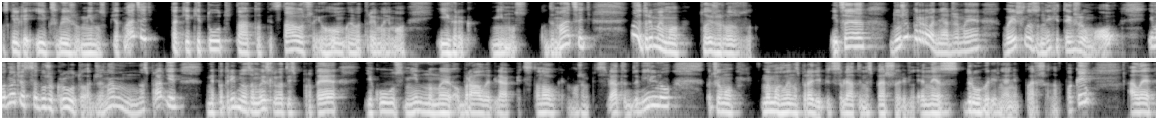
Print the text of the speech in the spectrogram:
оскільки х вийшов мінус 15, так як і тут, та, то підставивши його, ми отримаємо y мінус 11, ми отримаємо той же розв'язок. І це дуже природньо, адже ми вийшли з одних і тих же умов. І водночас це дуже круто, адже нам насправді не потрібно замислюватись про те, яку змінну ми обрали для підстановки. Можемо підставляти довільну, причому ми могли насправді підставляти не з першого рівня, не з другого рівняння перше навпаки. Але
